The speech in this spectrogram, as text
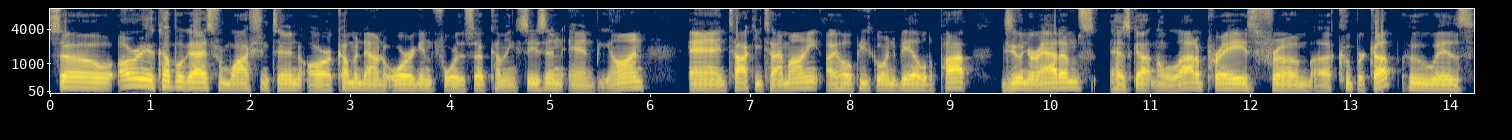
So, already a couple guys from Washington are coming down to Oregon for this upcoming season and beyond. And Taki Taimani, I hope he's going to be able to pop. Junior Adams has gotten a lot of praise from uh, Cooper Kupp, who is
